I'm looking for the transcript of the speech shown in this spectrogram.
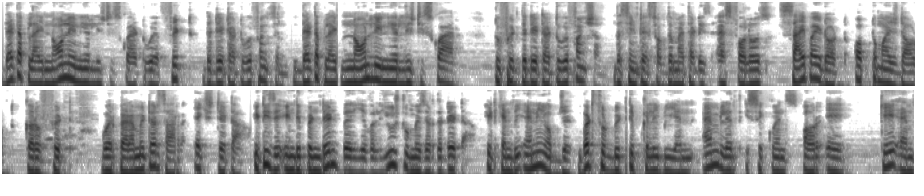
that apply nonlinear least square to a fit the data to a function that apply nonlinear least square to fit the data to a function. The syntax of the method is as follows scipy.optimize.curveFit where parameters are x data. It is an independent variable used to measure the data. It can be any object but should be typically be an m length sequence or a km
